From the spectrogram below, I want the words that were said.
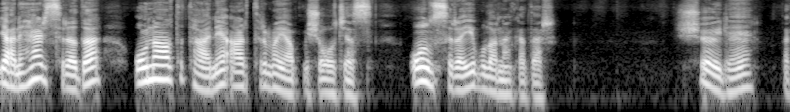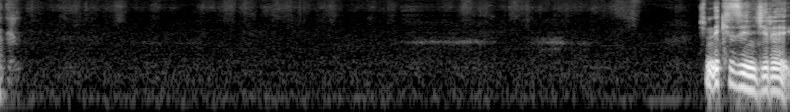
Yani her sırada 16 tane artırma yapmış olacağız. 10 sırayı bulana kadar. Şöyle bakın. Şimdi iki zincire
